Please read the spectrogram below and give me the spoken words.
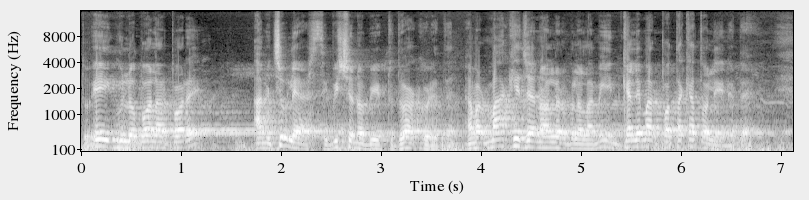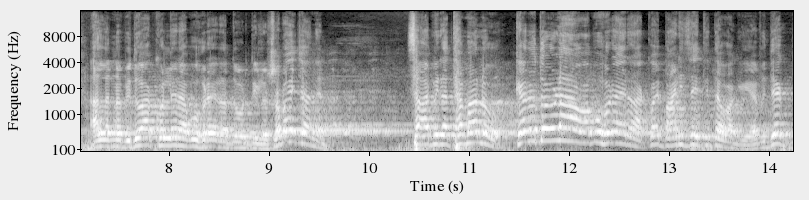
তো এইগুলো বলার পরে আমি চলে আসছি, বিশ্বনবী একটু দোয়া করে দেন। আমার মাকে যেন আল্লাহ রবুল আলমিন কালেমার পতাকা তলে এনে দেয়। আল্লাহ নবী দোয়া করলেন, আবু হরাইরা দৌড় দিল। সবাই জানেন, সাহাবিরা থামালো, কেন দৌড়াও আবু হরাইরা কয়, বাড়ি যাইতে দাও আগে, আমি দেখব।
